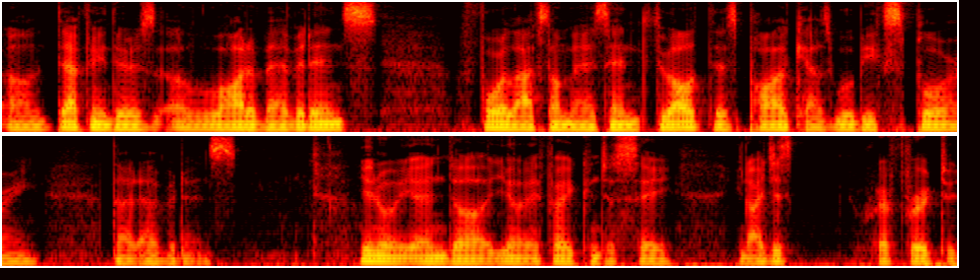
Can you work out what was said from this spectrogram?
uh, definitely there's a lot of evidence for lifestyle medicine. Throughout this podcast, we'll be exploring that evidence. You know, and uh, you know, if I can just say, you know, I just referred to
